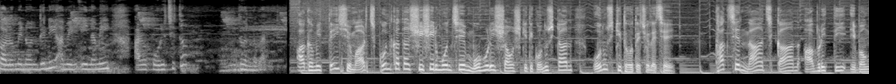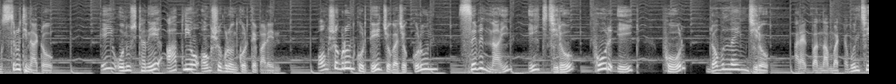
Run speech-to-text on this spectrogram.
কলমে নন্দিনী আমি এই নামেই আরও পরিচিত। ধন্যবাদ। আগামী তেইশে মার্চ কলকাতা শিশির মঞ্চে মোহরের সাংস্কৃতিক অনুষ্ঠান অনুষ্ঠিত হতে চলেছে। থাকছে নাচ, গান, আবৃত্তি এবং শ্রুতি নাটক। এই অনুষ্ঠানে আপনিও অংশগ্রহণ করতে পারেন। অংশগ্রহণ করতে যোগাযোগ করুন seven nine eight zero four eight four double nine zero. আর একবার নাম্বারটা বলছি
